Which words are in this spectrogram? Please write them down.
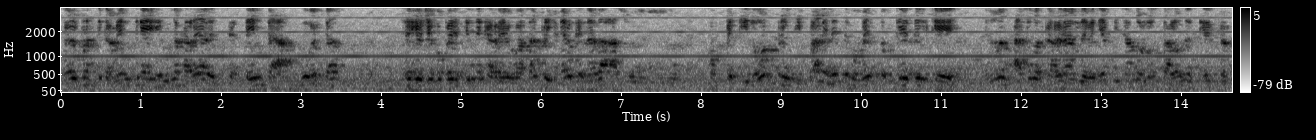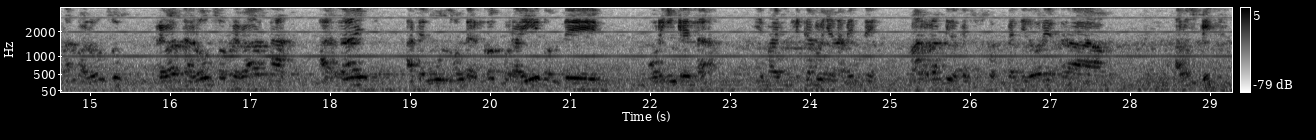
fue prácticamente una carrera de 70 vueltas Sergio Checo Pérez tiene que rebasar primero que nada a su competidor principal en este momento, que es el que hace unas carreras donde venía pisando los talones, que es Fernando Alonso, rebasa Alonso, rebasa a Sainz, hacen un undercut por ahí donde por ingresar, y para explicarlo llenamente, más rápido que sus competidores a, a los pits,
